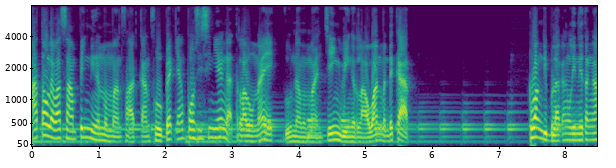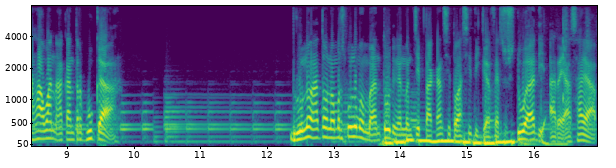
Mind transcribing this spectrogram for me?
atau lewat samping dengan memanfaatkan fullback yang posisinya nggak terlalu naik guna memancing winger lawan mendekat ruang di belakang lini tengah lawan akan terbuka. Bruno atau nomor 10 membantu dengan menciptakan situasi 3 versus 2 di area sayap.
